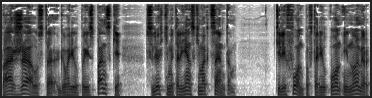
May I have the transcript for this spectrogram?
«Пожалуйста», — говорил по-испански с легким итальянским акцентом. «Телефон», — повторил он, и номер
